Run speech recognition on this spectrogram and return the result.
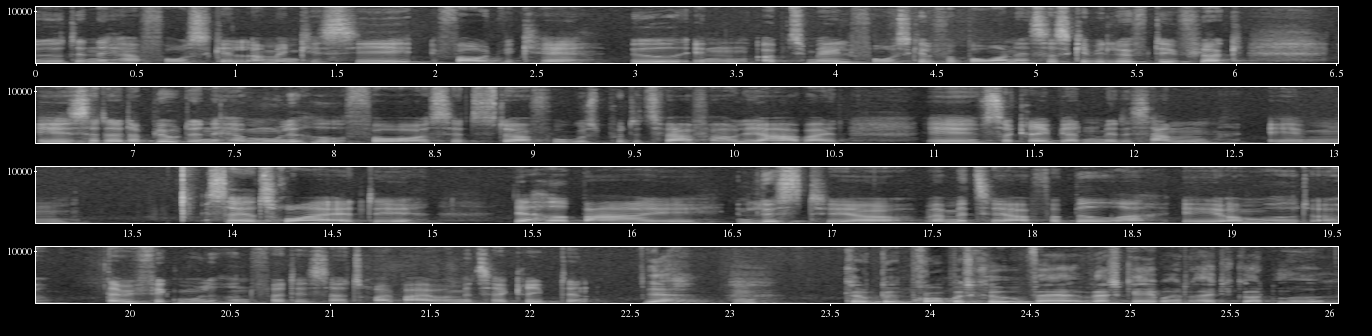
yde denne her forskel, og man kan sige, for at vi kan yde en optimal forskel for borgerne, så skal vi løfte i flok. Øh, så da der blev denne her mulighed for at sætte større fokus på det tværfaglige arbejde, så greb jeg den med det samme. Så jeg tror, at jeg havde bare en lyst til at være med til at forbedre området og da vi fik muligheden for det, så tror jeg bare, jeg var med til at gribe den. Ja. Mm. Kan du prøve at beskrive, hvad, hvad skaber et rigtig godt møde?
